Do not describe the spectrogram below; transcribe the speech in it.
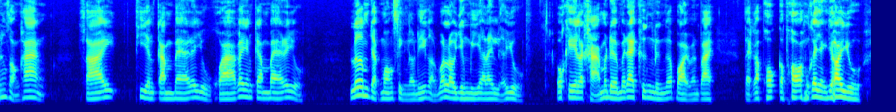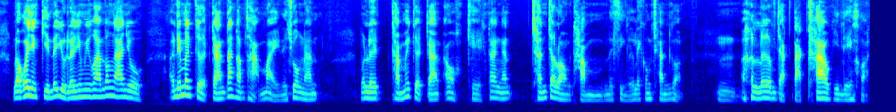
ทั้งสองข้าง ซ้ายที่ยังกำแบได้อยู่ ขวาก็ยังกำแบได้อยู่ เริ่มจากมองสิ่งเหล่านี้ก่อนว่าเรายังมีอะไรเหลืออยู่ โอเคละขามันเดินไม่ได้ครึ่งหนึ่งก็ปล่อยมันไป แต่กระเพกกระเพาะมันก็ยังย่อยอยู่ เราก็ยังกินได้อยู่เรายังมีความต้องการอยู่ อันนี้มันเกิดการตั้งคำถามใหม่ในช่วงนั้น มันเลยทำให้เกิดการเอาโอเค ถ้างั้น ฉันจะลองทำในสิ่งเล็กๆของฉันก่อนอืมเริ่มจากตักข้าวกินเองก่อน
